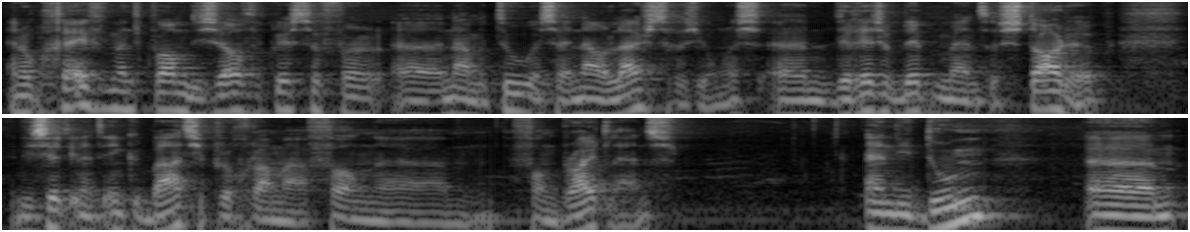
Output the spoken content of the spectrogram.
En op een gegeven moment kwam diezelfde Christopher uh, naar me toe en zei: Nou, luister eens, jongens. Uh, er is op dit moment een start-up. Die zit in het incubatieprogramma van, uh, van Brightlands. En die doen, um,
